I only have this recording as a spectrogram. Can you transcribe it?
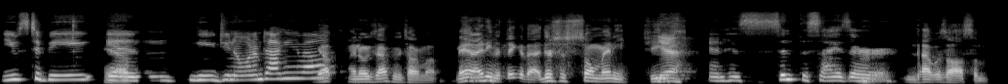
Used to be Yeah. in. You, do you know what I'm talking about? Yep, I know exactly what you're talking about. Man, I didn't even think of that. There's just so many. Jeez. Yeah. And his synthesizer. That was awesome.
